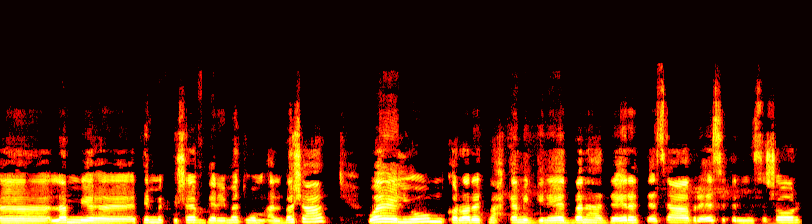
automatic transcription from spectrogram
آه، لم يتم اكتشاف جريمتهم البشعة. واليوم قررت محكمة جنايات بنها الدائرة التاسعة برئاسة المستشار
